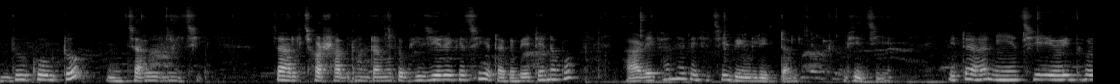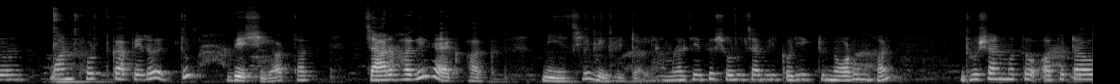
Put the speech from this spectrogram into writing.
দু কৌটো চাল নিয়েছি চাল ছ সাত ঘণ্টার মতো ভিজিয়ে রেখেছি, এটাকে বেটে নেব। আর এখানে রেখেছি বিউলির ডাল ভিজিয়ে। এটা নিয়েছি ওই ধরুন ওয়ান ফোর্থ কাপেরও একটু বেশি, অর্থাৎ চার ভাগের এক ভাগ নিয়েছি বিউলির ডাল। আমরা যেহেতু সরু চাকরি করি, একটু নরম হয়, ধোসার মতো অতটাও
